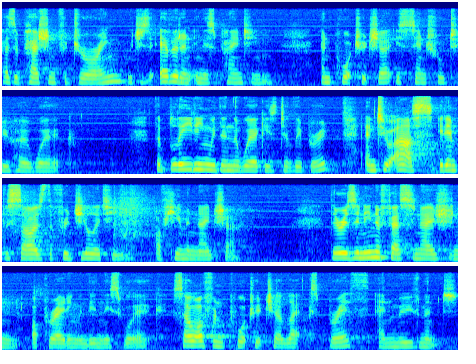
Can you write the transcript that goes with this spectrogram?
has a passion for drawing, which is evident in this painting, and portraiture is central to her work. The bleeding within the work is deliberate, and to us, it emphasised the fragility of human nature. There is an inner fascination operating within this work. So often, portraiture lacks breath and movement,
